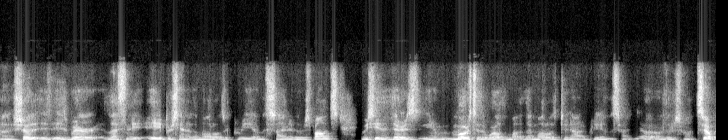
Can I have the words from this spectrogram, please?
uh, show is, is, where less than 80% of the models agree on the sign of the response. And we see that there's, you know, most of the world, the models do not agree on the sign of the response. So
